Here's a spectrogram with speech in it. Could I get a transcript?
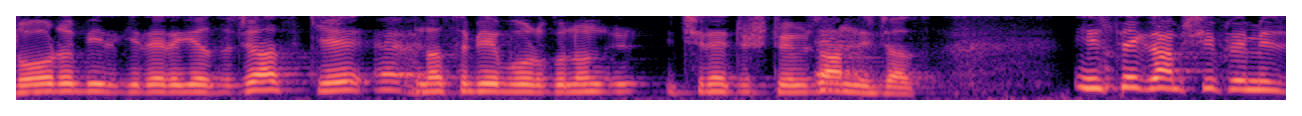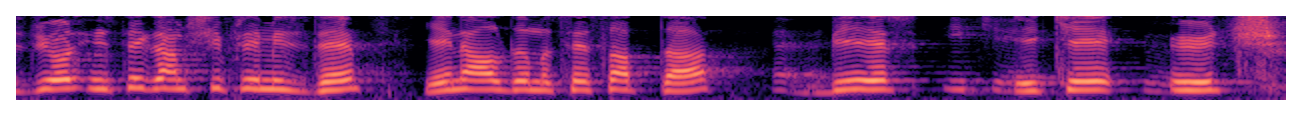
Doğru bilgileri yazacağız ki Evet. nasıl bir vurgunun içine düştüğümüzü Evet. anlayacağız. Instagram şifremiz diyor. Instagram şifremizde yeni aldığımız hesapta 1, İki. 2, 3,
